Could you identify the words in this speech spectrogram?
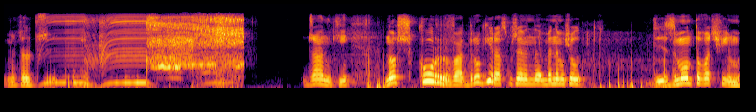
metal... Dżanki. Noż kurwa, drugi raz muszę, będę musiał zmontować film.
